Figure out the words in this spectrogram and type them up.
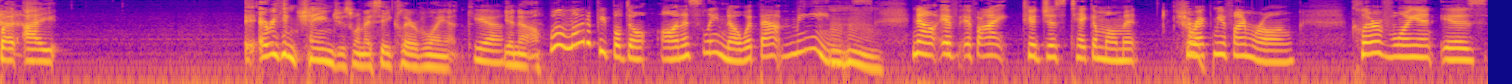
but I, everything changes when I say clairvoyant. yeah. You know. Well, a lot of people don't honestly know what that means. Mhm. Now, if if I could just take a moment, Sure. correct me if I'm wrong. Clairvoyant is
